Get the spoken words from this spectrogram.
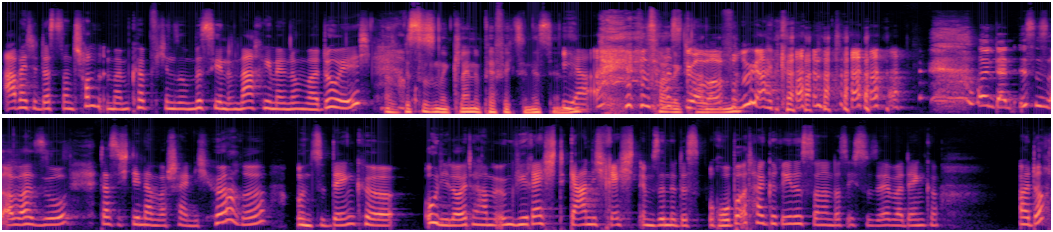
arbeite das dann schon in meinem Köpfchen so ein bisschen im Nachhinein noch mal durch. Also bist du so eine kleine Perfektionistin. Ne? Ja, das Volle hast du aber Kanne, ne? früh erkannt. und dann ist es aber so, dass ich den dann wahrscheinlich höre und so denke, oh, die Leute haben irgendwie recht. Gar nicht recht im Sinne des Robotergeredes, sondern dass ich so selber denke, ah doch,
